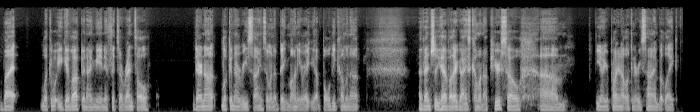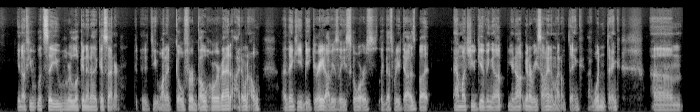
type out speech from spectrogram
But look at what you give up. And I mean, if it's a rental, they're not looking to re-sign someone at big money, right? You got Boldy coming up eventually you have other guys coming up here. So, um, you know, you're probably not looking to resign, but like, you know, if you, let's say you were looking at like a center, do you want to go for Bo Horvat? I don't know. I think he'd be great. Obviously he scores like that's what he does, but how much you giving up, you're not going to resign him. I don't think, I wouldn't think. Um,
